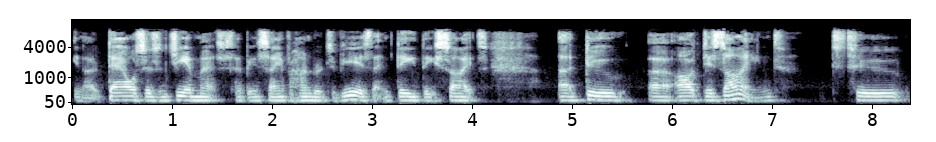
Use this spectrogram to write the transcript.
you know dowsers and geomats have been saying for hundreds of years that indeed these sites uh, do uh, are designed to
